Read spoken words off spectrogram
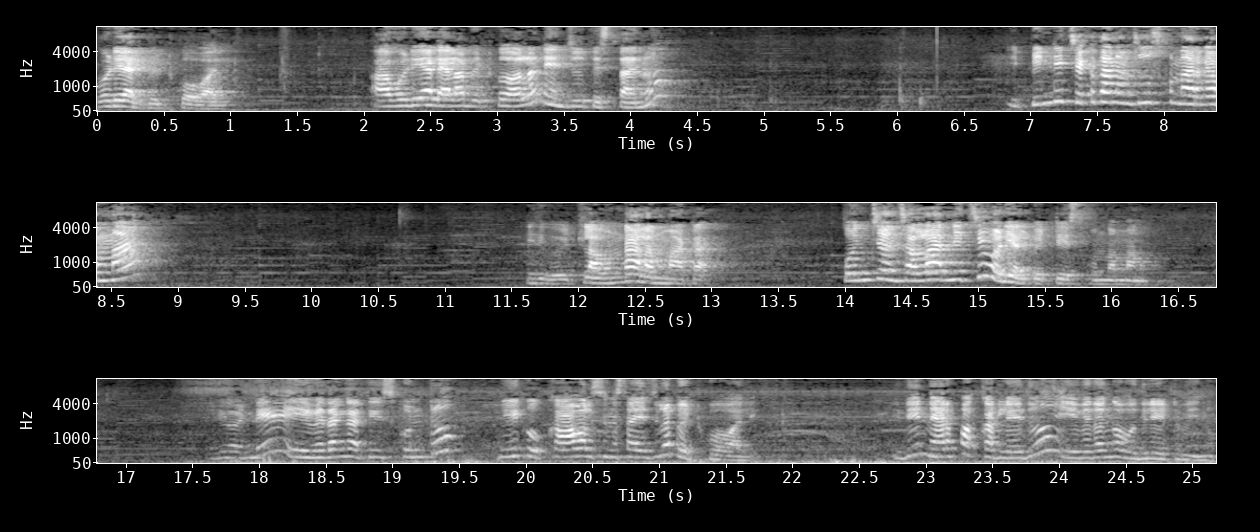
వడియాలు పెట్టుకోవాలి. ఆ వడియాలు ఎలా పెట్టుకోవాలో నేను చూపిస్తాను. ఈ పిండి చిక్కదనం చూసుకున్నారు కమ్మా ఇదిగో ఇట్లా ఉండాలన్నమాట. కొంచెం చల్లారినిచ్చి వడియాలు పెట్టేసుకుందాం మనం. ఇదిగోండి ఈ విధంగా తీసుకుంటూ మీకు కావలసిన సైజులో పెట్టుకోవాలి. ఇది నెరపక్కర్లేదు ఈ విధంగా వదిలేయటం నేను.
